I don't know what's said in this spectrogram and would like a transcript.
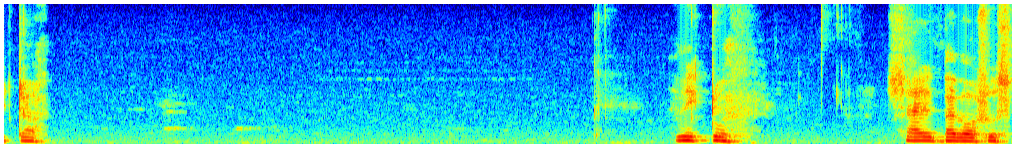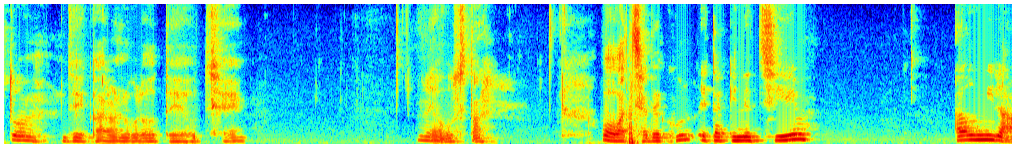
এটা আমি একটু শারীরিকভাবে অসুস্থ, যে কারণগুলোতে হচ্ছে এই অবস্থা। ও আচ্ছা দেখুন, এটা কিনেছি আলমিরা।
